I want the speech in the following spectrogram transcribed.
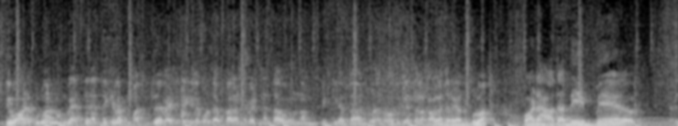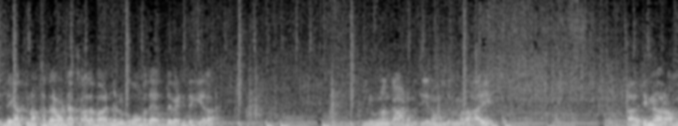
ඉතින් ඔයාලට පුළුවන් ලුණු ඇද්ද නැද්ද කියලා මද්දද වැඩිද කියලා පොඩ්ඩක් බලන්න. වැඩිනම් තව ඕනම් පිට් ටිකක් දාන්න පුළුවන් නැත්නම් ඔතු ටිකක් දාලා කවලා කරගන්න පුළුවන්. ඔයාලට හදද්දී මේ දෙකක් තුනක් හදලා පොඩ්ඩක් කාලා බලන්න ලුණු කොහමද ඇද්ද වැඩිද කියලා. ලුණු නම් ගානම තියෙන හොඳටම රහයි. ඉතින් මේවා රම්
